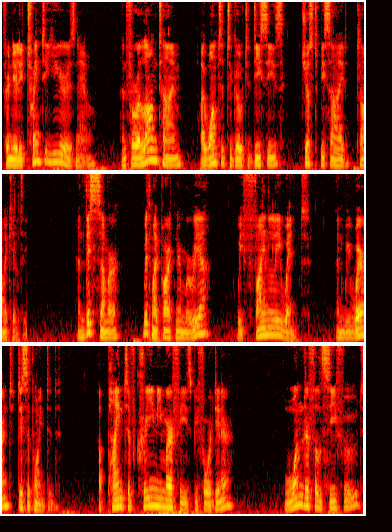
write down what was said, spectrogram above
for nearly 20 years now, and for a long time I wanted to go to Deasy's just beside Clonakilty. And this summer, with my partner Maria, we finally went, and we weren't disappointed. A pint of creamy Murphy's before dinner, wonderful seafood,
